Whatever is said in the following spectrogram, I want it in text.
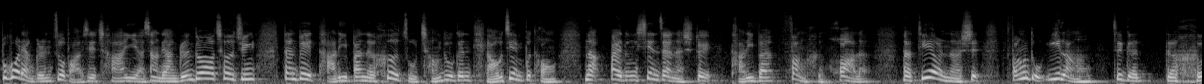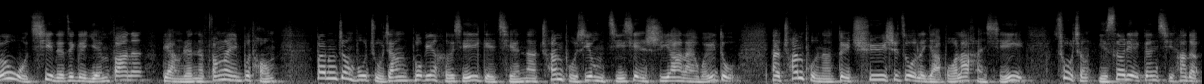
不过两个人做法有些差异啊，像两个人都要撤军，但对塔利班的贺阻程度跟条件不同。那拜登现在呢是对塔利班放狠话了。那第二呢是防堵伊朗这个的核武器的这个研发呢，两人的方案也不同。拜登政府主张多边核协议给钱，那川普是用极限施压来围堵。那川普呢，对区域是做了亚伯拉罕协议，促成以色列跟其他的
